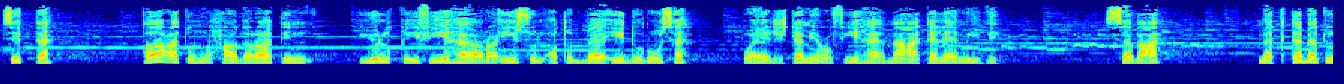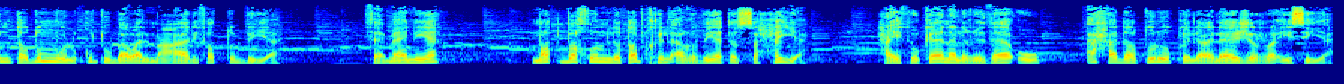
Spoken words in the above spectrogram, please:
ستة قاعة محاضرات يلقي فيها رئيس الأطباء دروسه ويجتمع فيها مع تلاميذه. سبعة مكتبة تضم الكتب والمعارف الطبية. ثمانية مطبخ لطبخ الأغذية الصحية حيث كان الغذاء أحد طرق العلاج الرئيسية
